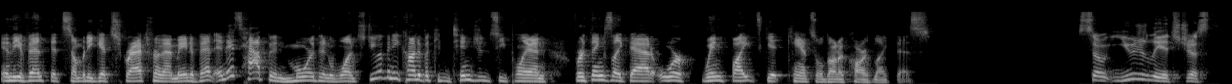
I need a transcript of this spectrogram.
in the event that somebody gets scratched from that main event and it's happened more than once. Do you have any kind of a contingency plan for things like that or when fights get canceled on a card like this so usually it's just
